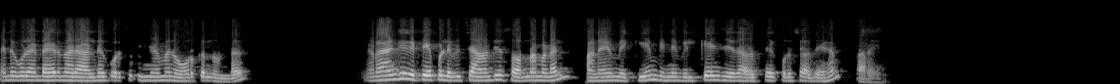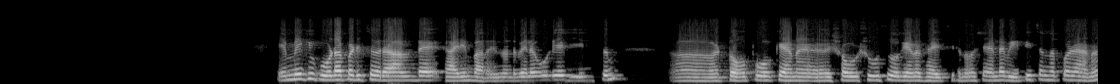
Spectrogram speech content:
തന്റെ കൂടെ ഉണ്ടായിരുന്ന ഒരാളിനെ കുറിച്ച് കുഞ്ഞാമ്മൻ ഓർക്കുന്നുണ്ട്. റാങ്ക് കിട്ടിയപ്പോൾ ലഭിച്ച ആദ്യ സ്വർണ മെഡൽ പണയം വെക്കുകയും പിന്നെ വിൽക്കുകയും ചെയ്ത അവസ്ഥയെക്കുറിച്ച് അദ്ദേഹം പറയുന്നു. എം എക്ക് കൂടെ പഠിച്ച ഒരാളുടെ കാര്യം പറയുന്നുണ്ട്. വില കൂടിയ ജീൻസും ടോപ്പും ഒക്കെയാണ് ഷോ ഷൂസും ഒക്കെയാണ് ധരിച്ചിരുന്നത്. പക്ഷെ എന്റെ വീട്ടിൽ ചെന്നപ്പോഴാണ്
